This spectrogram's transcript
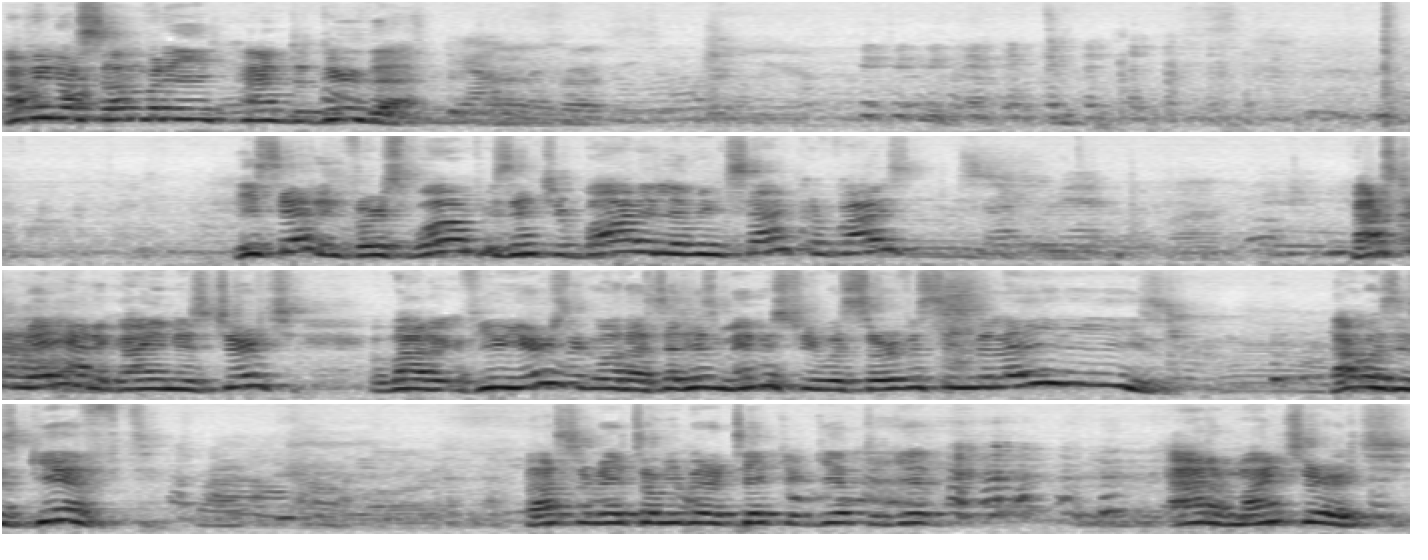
How many know somebody had to do that? He said in verse 1, present your body living sacrifice. Pastor Ray had a guy in his church about a few years ago that said his ministry was servicing the ladies. That was his gift. Pastor Ray told me you better take your gift to get out of my church.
